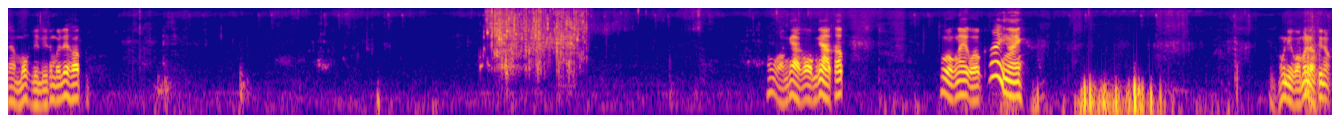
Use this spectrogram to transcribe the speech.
น้ำมกเหลือๆลงไปเลยครับ ออกยากออกยากครับหัวออกง่ายออกง่ายไงหัวนี่กว่ามันแล้วพี่น้อง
